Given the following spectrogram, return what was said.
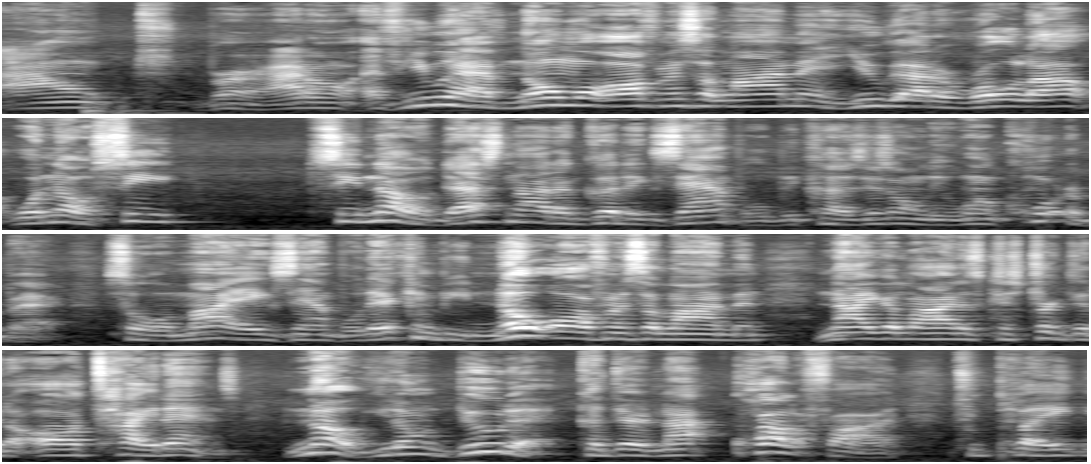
I don't, bro. I don't. If you have no more offense alignment, you got to roll out. Well, no, see, see, no, that's not a good example because there's only one quarterback. So in my example, there can be no offense alignment. Now your line is constricted to all tight ends. No, you don't do that because they're not qualified to play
